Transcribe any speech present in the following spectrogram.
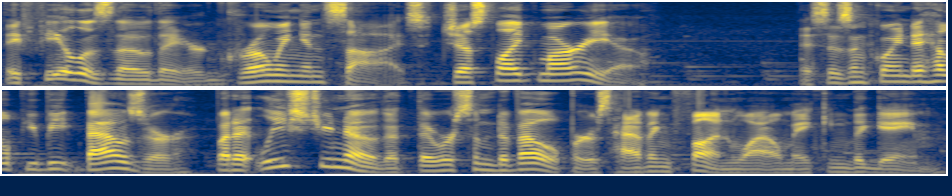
they feel as though they are growing in size, just like Mario. This isn't going to help you beat Bowser, but at least you know that there were some developers having fun while making the game.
